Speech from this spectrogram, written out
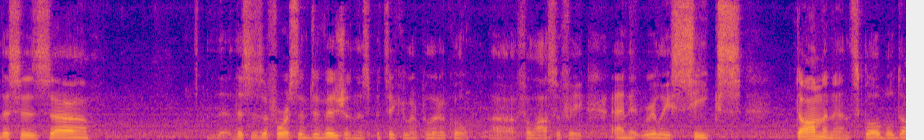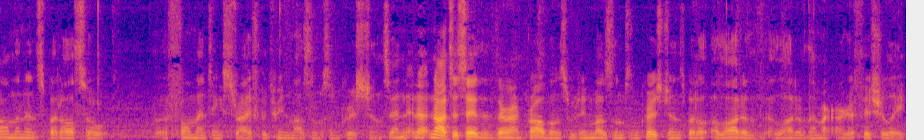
this is uh, this is a force of division, this particular political uh, philosophy, and it really seeks dominance, global dominance, but also uh, fomenting strife between Muslims and Christians. And, and not to say that there aren't problems between Muslims and Christians, but a, a lot of a lot of them are artificially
